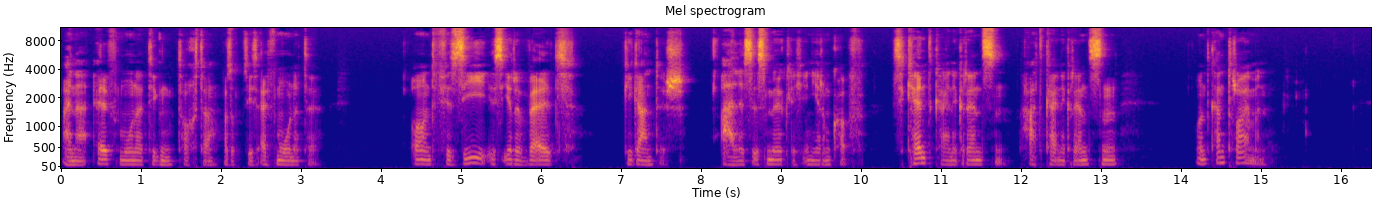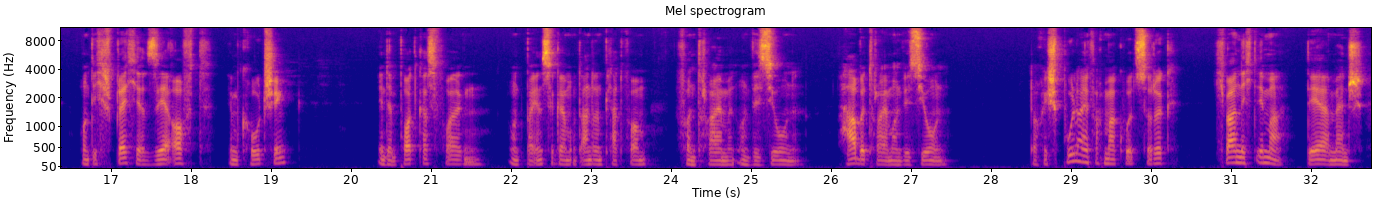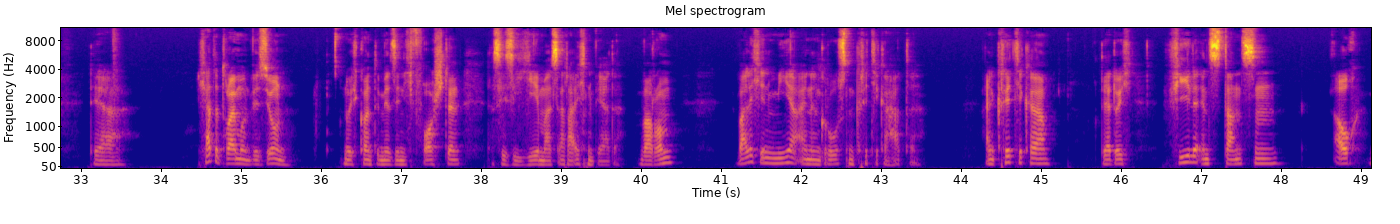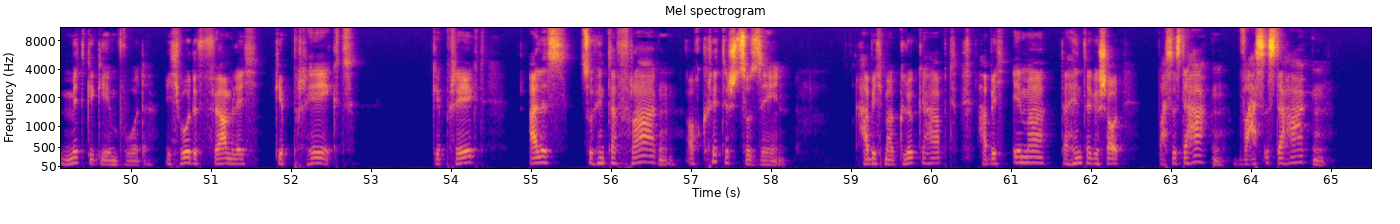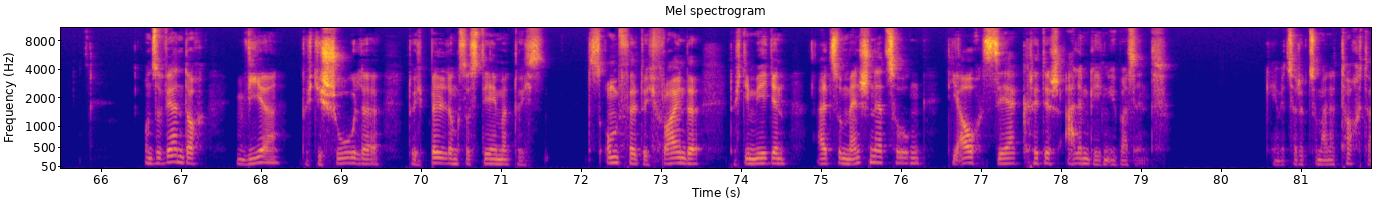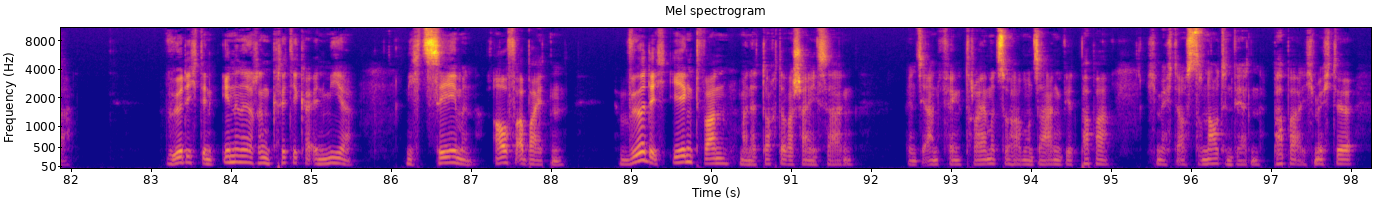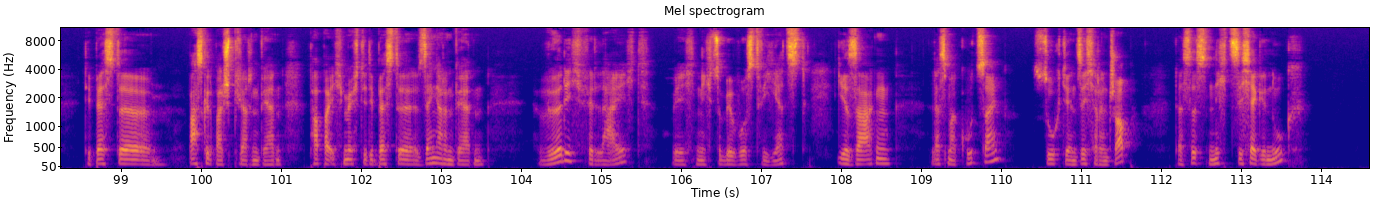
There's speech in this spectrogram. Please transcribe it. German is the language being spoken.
einer elfmonatigen Tochter. Also sie ist elf Monate. Und für sie ist ihre Welt gigantisch. Alles ist möglich in ihrem Kopf. Sie kennt keine Grenzen, hat keine Grenzen und kann träumen. Und ich spreche sehr oft im Coaching, in den Podcast-Folgen und bei Instagram und anderen Plattformen von Träumen und Visionen habe Träume und Visionen. Doch ich spule einfach mal kurz zurück. Ich war nicht immer der Mensch, der... Ich hatte Träume und Visionen, nur ich konnte mir sie nicht vorstellen, dass ich sie jemals erreichen werde. Warum? Weil ich in mir einen großen Kritiker hatte. Ein Kritiker, der durch viele Instanzen auch mitgegeben wurde. Ich wurde förmlich geprägt. Geprägt, alles zu hinterfragen, auch kritisch zu sehen. Habe ich mal Glück gehabt? Habe ich immer dahinter geschaut, was ist der Haken? Was ist der Haken? Und so werden doch wir durch die Schule, durch Bildungssysteme, durch das Umfeld, durch Freunde, durch die Medien als zu Menschen erzogen, die auch sehr kritisch allem gegenüber sind. Gehen wir zurück zu meiner Tochter würde ich den inneren Kritiker in mir nicht zähmen, aufarbeiten, würde ich irgendwann meiner Tochter wahrscheinlich sagen, wenn sie anfängt, Träume zu haben und sagen wird, Papa, ich möchte Astronautin werden, Papa, ich möchte die beste Basketballspielerin werden, Papa, ich möchte die beste Sängerin werden, würde ich vielleicht, wäre ich nicht so bewusst wie jetzt, ihr sagen, lass mal gut sein, such dir einen sicheren Job, das ist nicht sicher genug.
